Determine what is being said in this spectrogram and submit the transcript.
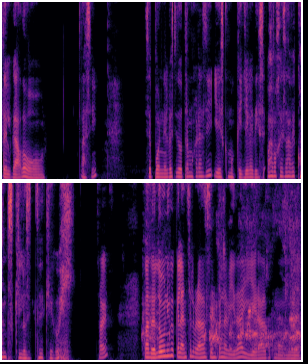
delgado o así. Se pone el vestido de otra mujer así y es como que llega y dice, ay, baja, ¿sabe cuántos kilos? De qué, güey, ¿sabes? Cuando es lo único que le han celebrado siempre en la vida y era algo como muy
